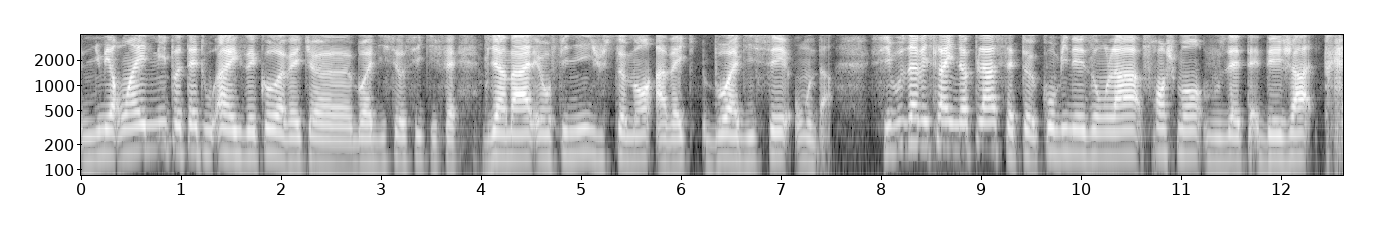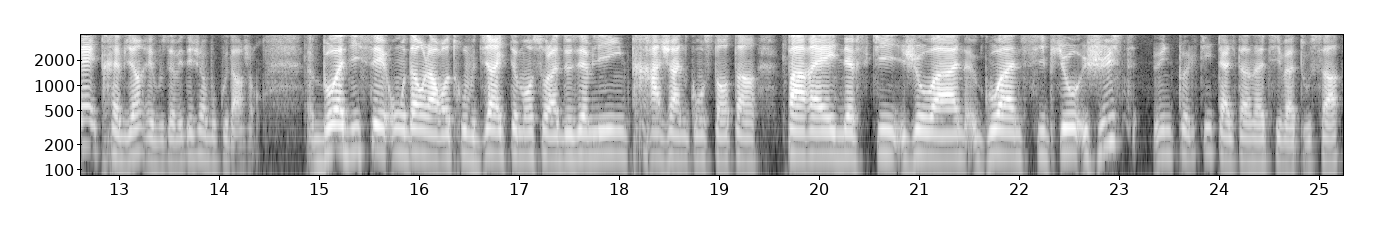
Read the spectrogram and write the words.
numéro 1 et demi peut-être, ou 1 ex avec euh, Boadicé aussi qui fait bien mal, et on finit justement avec Boadicé Honda. Si vous avez ce line-up là, cette combinaison là, franchement, vous êtes déjà très très bien et vous avez déjà beaucoup d'argent. Boadicé, Honda, on la retrouve directement sur la deuxième ligne. Trajan, Constantin, pareil. Nevsky, Johan, Guan, Scipio. Juste une petite alternative à tout ça.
